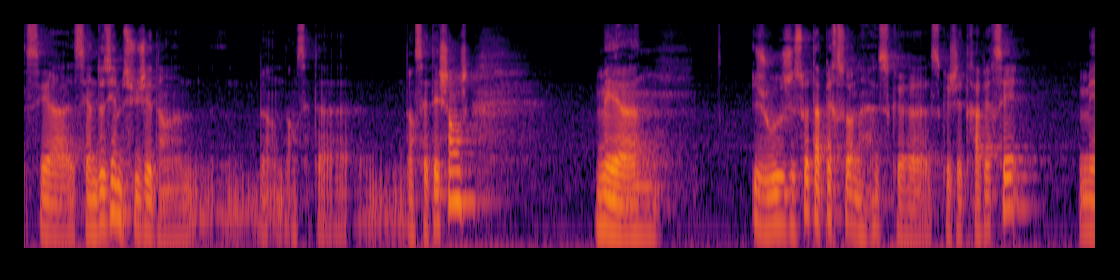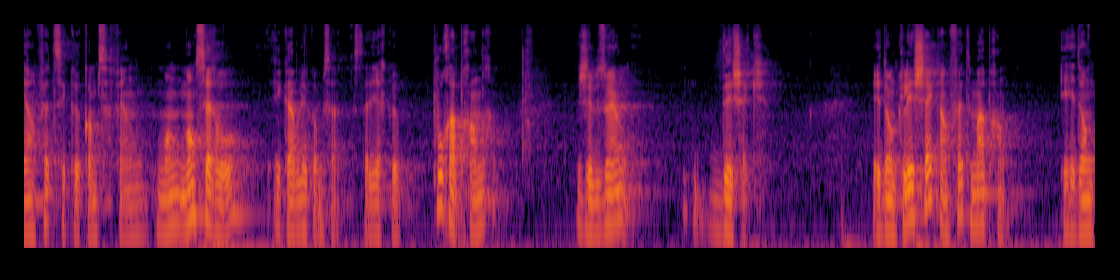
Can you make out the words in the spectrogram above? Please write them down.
c'est un deuxième sujet dans, dans, euh, cet échange. Mais euh, je, souhaite à personne ce que, j'ai traversé, mais en fait, c'est que comme ça fait mon, mon, cerveau est câblé comme ça. C'est-à-dire que pour apprendre, j'ai besoin d'échecs. Et donc l'échec, en fait, m'apprend. Et donc,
